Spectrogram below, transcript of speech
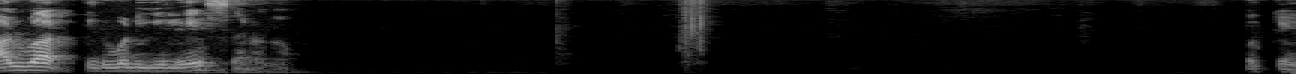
ஆழ்வார் திருவடியிலே சரணம். ஓகே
